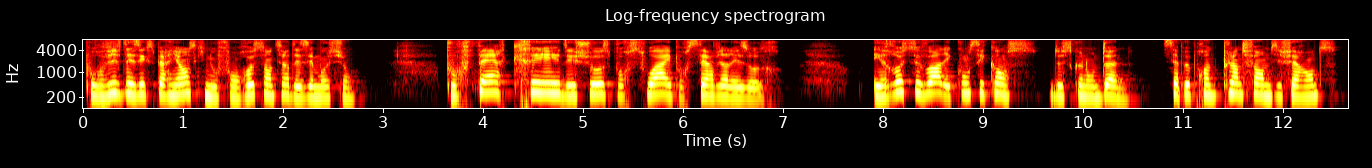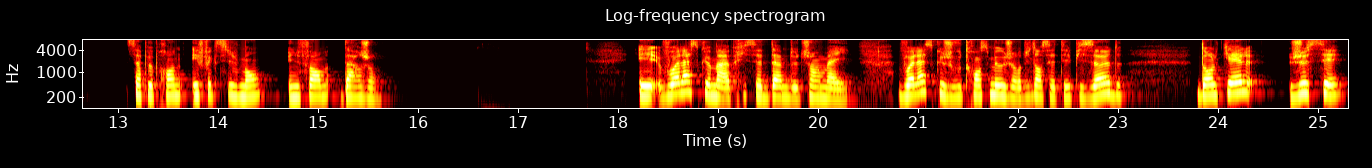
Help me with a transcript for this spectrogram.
Pour vivre des expériences qui nous font ressentir des émotions. Pour faire créer des choses pour soi et pour servir les autres. Et recevoir les conséquences de ce que l'on donne. Ça peut prendre plein de formes différentes. Ça peut prendre effectivement une forme d'argent. Et voilà ce que m'a appris cette dame de Chiang Mai. Voilà ce que je vous transmets aujourd'hui dans cet épisode, dans lequel je sais,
